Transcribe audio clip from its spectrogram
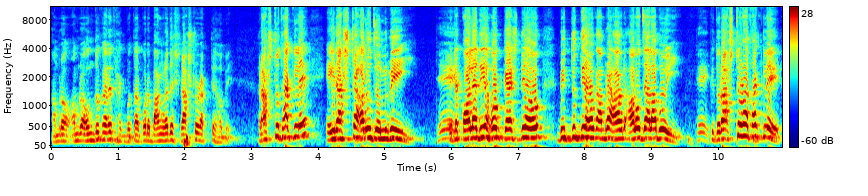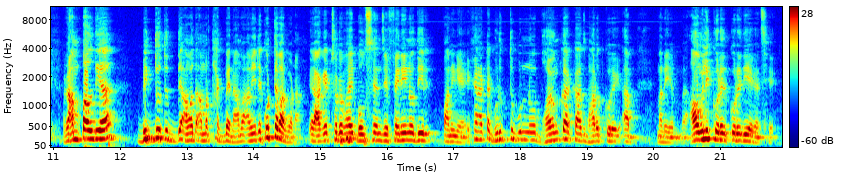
আমরা আমরা অন্ধকারে থাকব তারপরে বাংলাদেশ রাষ্ট্র রাখতে হবে। রাষ্ট্র থাকলে এই রাষ্ট্রে আলো জ্বলবেই। এটা কয়লা দিয়ে হোক গ্যাস দিয়ে হোক বিদ্যুৎ দিয়ে হোক আমরা আলো- জ্বালাবোই। কিন্তু রাষ্ট্র না থাকলে রামপাল দিয়া বিদ্যুৎ আমাদের আমার থাকবে না। আমি এটা করতে পারব না। এর আগের ছোট ভাই বলছেন যে ফেনী নদীর পানি নিয়ে। এখানে একটা গুরুত্বপূর্ণ ভয়ঙ্কর কাজ ভারত করে মানে আওয়ামী লীগ করে করে দিয়ে গেছে।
